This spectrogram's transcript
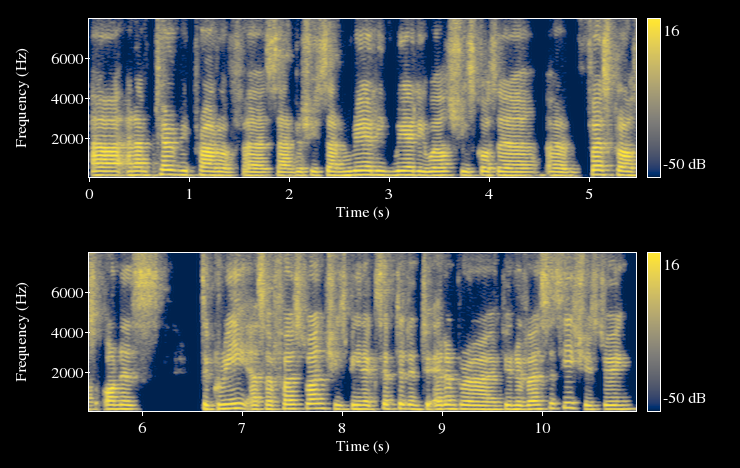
Uh, and I'm terribly proud of uh, Sandra. She's done really, really well. She's got a, a first class honors degree as her first one. She's been accepted into Edinburgh University. She's doing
